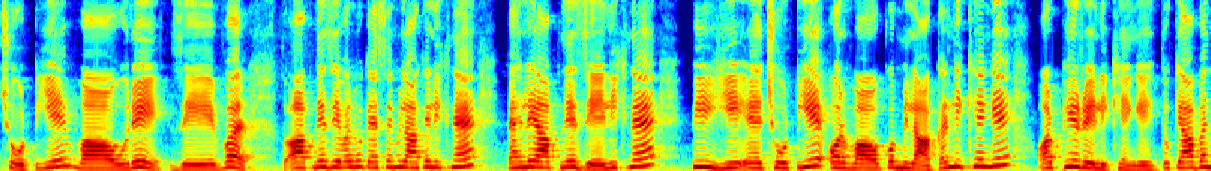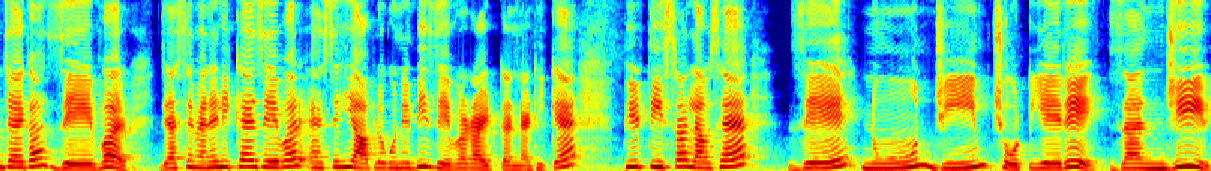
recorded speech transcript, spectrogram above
छोटिए वावरे जेवर। तो आपने जेवर को कैसे मिला के लिखना है? पहले आपने जे लिखना है, फिर ये छोटिए और वाव को मिलाकर लिखेंगे और फिर रे लिखेंगे। तो क्या बन जाएगा? जेवर। जैसे मैंने लिखा है जेवर, ऐसे ही आप लोगों ने भी जेवर राइट करना है, ठीक है? फिर तीसरा लफ्ज़ है, जे, नून, जीम, छोटिए, रे, जंजीर।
